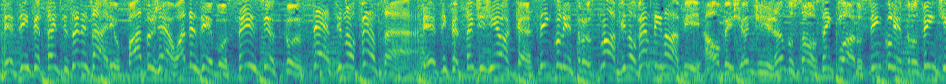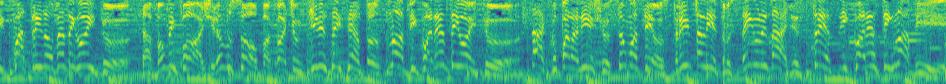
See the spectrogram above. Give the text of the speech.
Desinfetante sanitário, pato gel, adesivo, seis discos, 10,90. Desinfetante Gioca, 5 litros, 9,99. Alvejante girando sol sem cloro, 5 litros, 24,98. Sabão em pó girando sol, pacote 1 kg 600, 9,48. Saco para lixo São Mateus, 30 litros, 100 unidades, 3,49.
